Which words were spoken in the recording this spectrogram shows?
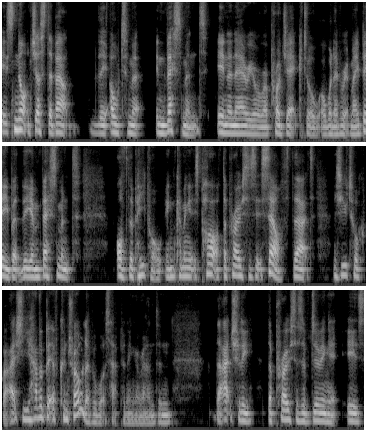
it's not just about the ultimate investment in an area or a project or, or whatever it may be, but the investment of the people in coming it's part of the process itself that as you talk about actually you have a bit of control over what's happening around and that actually the process of doing it is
